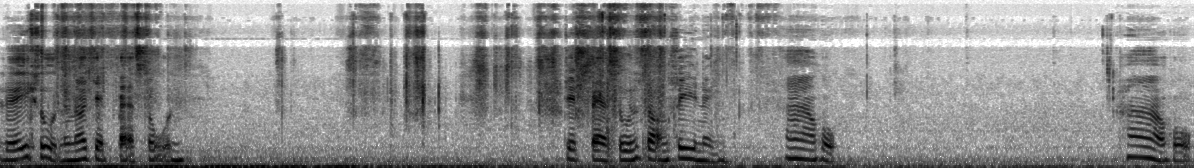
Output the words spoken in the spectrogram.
เหลืออีกสูตรหนึ่งเนาะเจ็ดแปดศูนย์เจ็ดแปดศูนย์สองสี่หนึ่งห้าหกห้าหก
